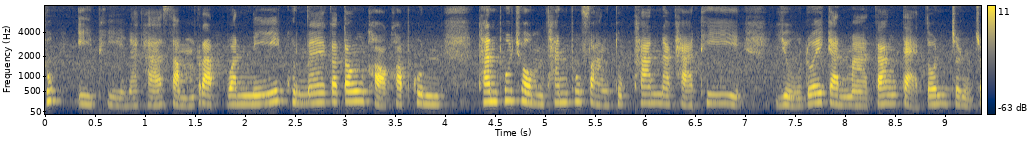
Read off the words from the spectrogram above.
ทุก EP นะคะสำหรับวันนี้คุณแม่ก็ต้องขอขอบคุณท่านผู้ชมท่านผู้ฟังทุกท่านนะคะ ที่อยู่ด้วยกันมาตั้งแต่ต้นจนจ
